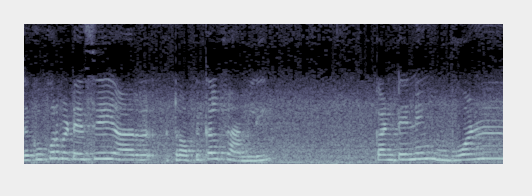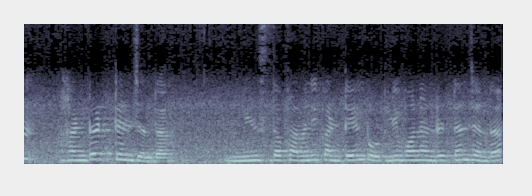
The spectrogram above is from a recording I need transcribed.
The cucurbitaceae are tropical family containing 110 genera. Means the family contain totally 110 genera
